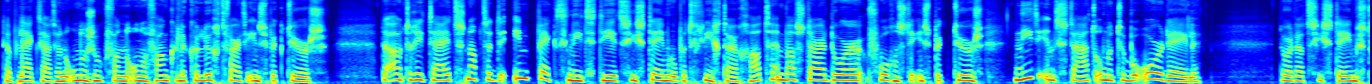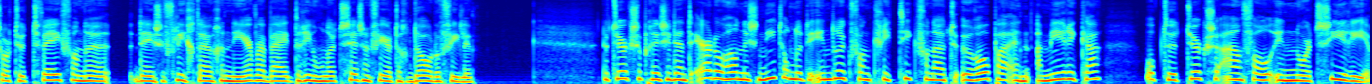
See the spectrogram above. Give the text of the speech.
Dat blijkt uit een onderzoek van onafhankelijke luchtvaartinspecteurs. De autoriteit snapte de impact niet die het systeem op het vliegtuig had... en was daardoor volgens de inspecteurs niet in staat om het te beoordelen. Door dat systeem stortten twee van de, deze vliegtuigen neer... waarbij 346 doden vielen. De Turkse president Erdogan is niet onder de indruk van kritiek vanuit Europa en Amerika... op de Turkse aanval in Noord-Syrië.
